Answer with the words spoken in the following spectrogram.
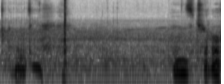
Oh dear. There's trouble.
